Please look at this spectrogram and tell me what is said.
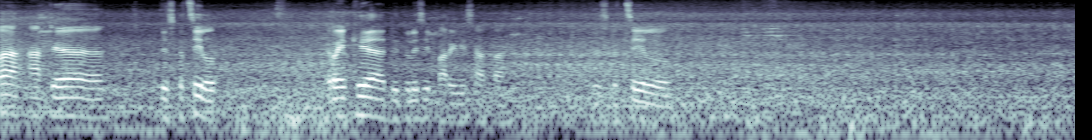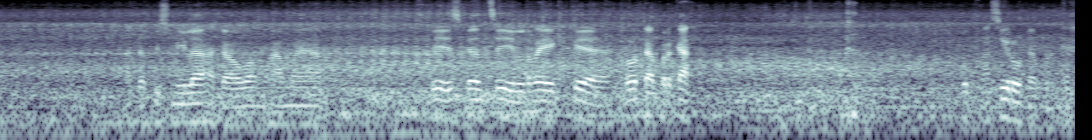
wah ada bis kecil. Rega ditulis pariwisata. Bis kecil. Ada Bismillah ada Allah Muhammad bis kecil rega roda berkah. Masih roda berkah.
